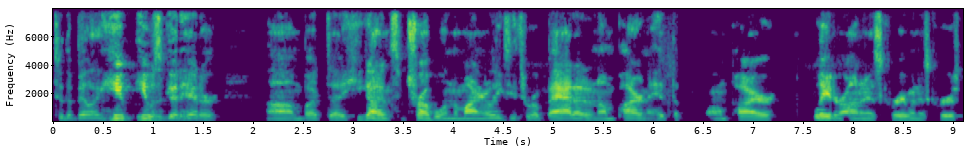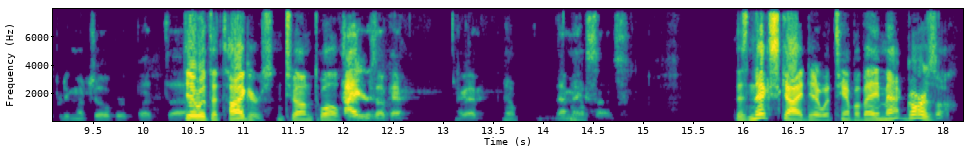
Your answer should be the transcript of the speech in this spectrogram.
to the billing. He he was a good hitter, um, but uh, he got in some trouble in the minor leagues. He threw a bat at an umpire and it hit the umpire later on in his career when his career is pretty much over. But uh, Did with the Tigers in 2012. Tigers, okay, okay, Yep. that makes sense. This next guy did with Tampa Bay, Matt Garza.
